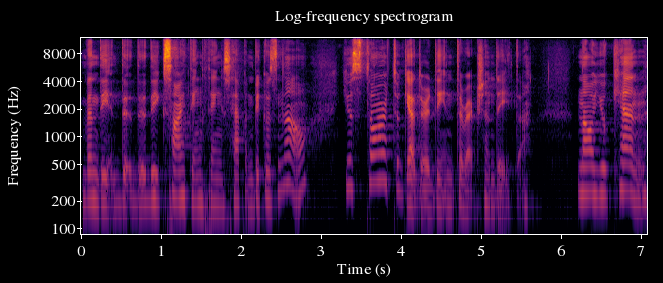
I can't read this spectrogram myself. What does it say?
when the, the, the, exciting things happen, because now you start to gather the interaction data. Now you can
